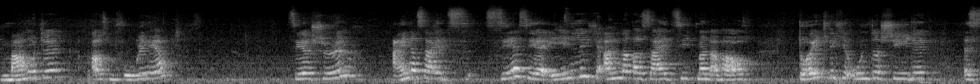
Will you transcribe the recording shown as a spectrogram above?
Mammute aus dem Vogelherd. Sehr schön. Einerseits sehr, sehr ähnlich, andererseits sieht man aber auch deutliche Unterschiede. Es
